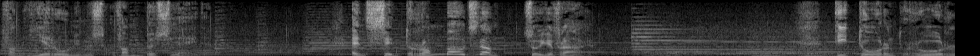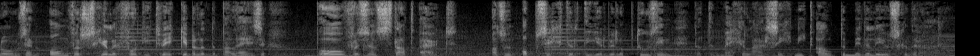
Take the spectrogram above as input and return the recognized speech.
van Hieronymus van Busleiden. En Sint Rombouts dan, zul je vragen. Die torent roerloos en onverschillig voor die twee kibbelende paleizen boven zijn stad uit. Als een opzichter die er wil op toezien dat de Mechelaars zich niet al te middeleeuws gedragen.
